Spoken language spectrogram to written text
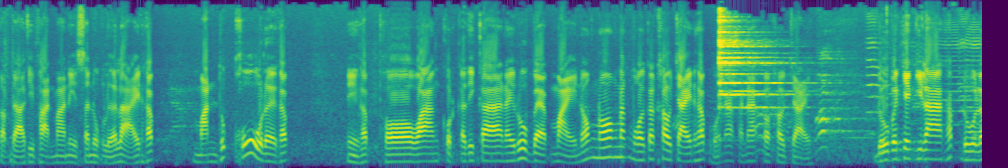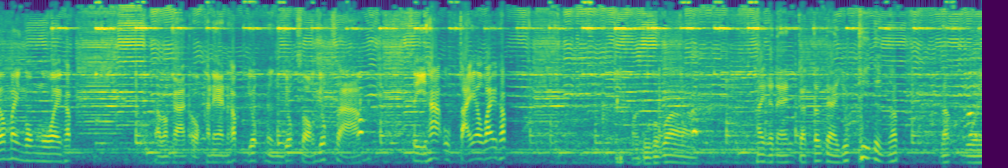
สัปดาห์ที่ผ่านมานี่สนุกเหลือหลายนะครับ มันทุกคู่เลยครับ นี่ครับ พอวางกฎกติกาในรูปแบบใหม่น้องๆนักมวยก็เข้าใจนะครับ หัวหน้าคณะก็เข้าใจ ดูเป็นเกมกีฬาครับ ดูแล้วไม่งงงวยครับกรรมการออกคะแนนครับ ยก 1 ยก 2 ยก 3 4 5 อุบไตเอาไว้ครับมาดูครับว่าให้คะแนนกันตั้งแต่ยกที่หนึ่งครับ นักมวย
